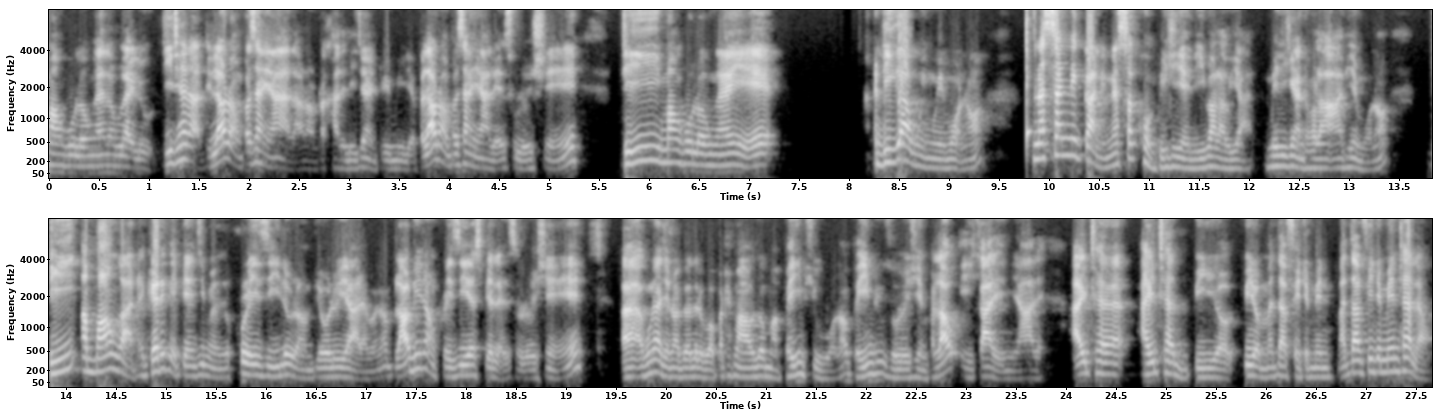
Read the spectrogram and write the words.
မှောင်ကိုလုပ်ငန်းလုပ်လိုက်လို့ဒီထက်ကဒီလောက်တောင်ပတ်စံရရလားတော့တစ်ခါတလေကျရင်တွေးမိတယ်ဘယ်လောက်တောင်ပတ်စံရလဲဆိုလို့ရှိရင်ဒီမှောင်ကိုလုပ်ငန်းရဲ့အဓိကဝင်ငွေပေါ့နော်22ကနေ29ဘီလီယံနီးပါးလောက်ရအမေရိကန်ဒေါ်လာအပြင်ပေါ့နော်ဒီ amount ကတကယ်တကယ်ပြန်ကြည့်မယ်ဆို crazy လို့တောင်ပြောလို့ရတယ်ပေါ့နော်ဘယ်လောက်ထိတောင် craziest ဖြစ်လဲဆိုလို့ရှိရင် အဲအခုနကကျွန်တော်ပြောသလိုပေါ့ပထမဆုံးမှာ vein view ပေါ့နော် vein view ဆိုလို့ရှိရင်ဘယ်လောက် A ကတွေများလဲအဲ့ထက်အဲ့ထက်ပြီးတော့ပြီးတော့ methamphetamine methamphetamine ထက်လောက်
